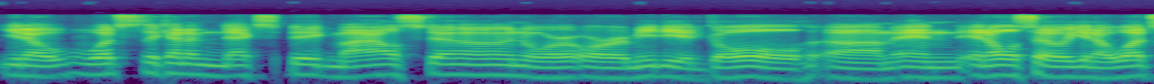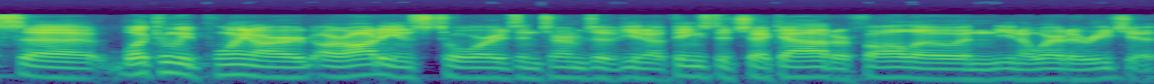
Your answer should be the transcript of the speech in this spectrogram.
you know, what's the kind of next big milestone or or immediate goal? Um, and and also, you know, what's uh, what can we point our our audience towards in terms of you know things to check out or follow and you know where to reach you?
